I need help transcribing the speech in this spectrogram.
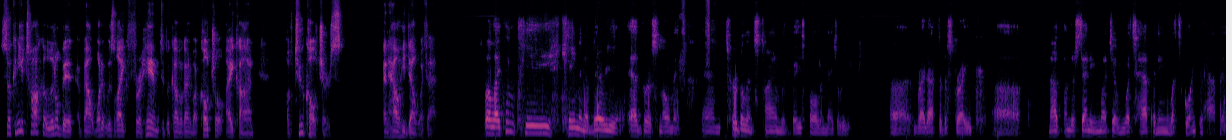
So, can you talk a little bit about what it was like for him to become a kind of a cultural icon of two cultures and how he dealt with that? Well, I think he came in a very adverse moment and turbulence time with baseball in Major League. Uh, right after the strike, uh, not understanding much of what's happening, what's going to happen.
